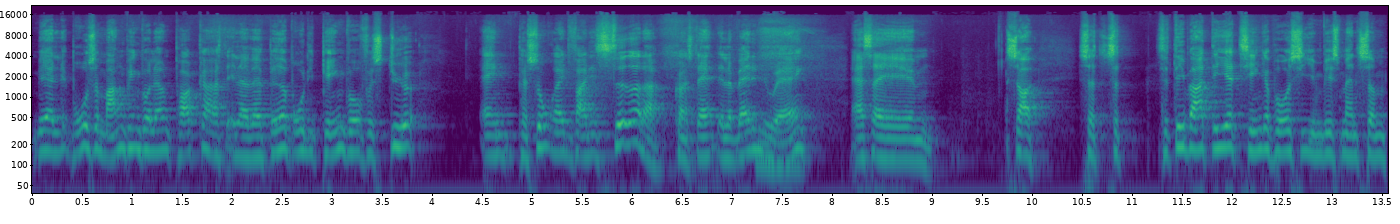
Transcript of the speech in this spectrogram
med at bruge så mange penge på at lave en podcast, eller hvad bedre at bruge de penge på at få styr at en person rigtig faktisk sidder der konstant, eller hvad det nu er, ikke? Altså, øh, så, så, så, så det er bare det, jeg tænker på at sige, jamen, hvis man som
